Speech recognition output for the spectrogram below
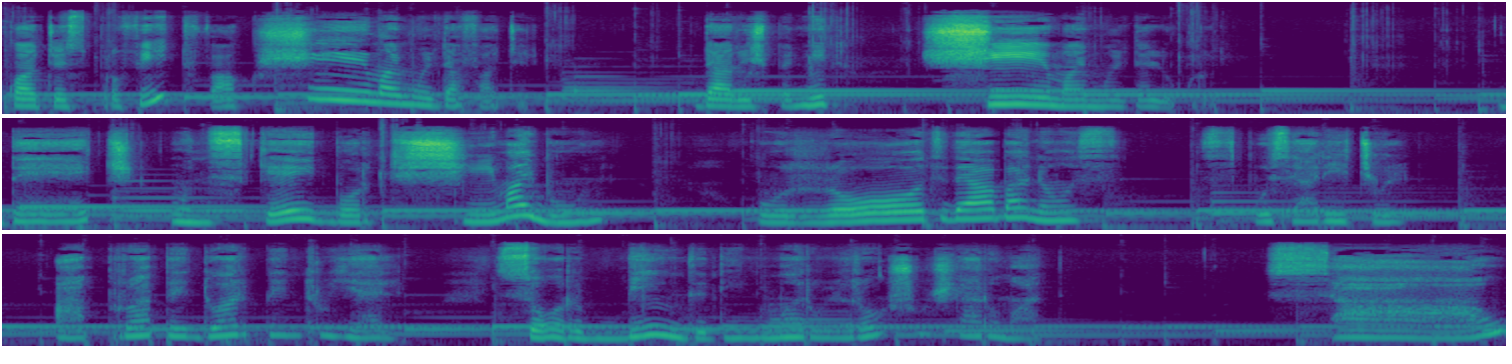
Cu acest profit fac și mai multe afaceri, dar își permit și mai multe lucruri. Deci, un skateboard și mai bun, cu roți de abanos, spuse ariciul, aproape doar pentru el, sorbind din mărul roșu și aromat. Sau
